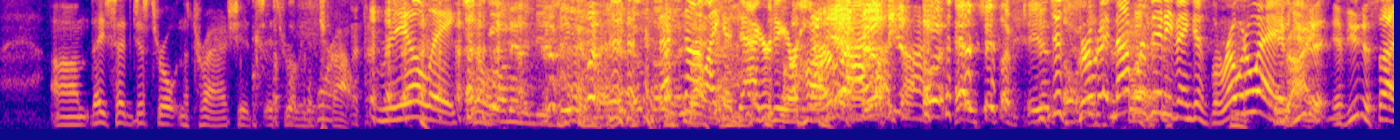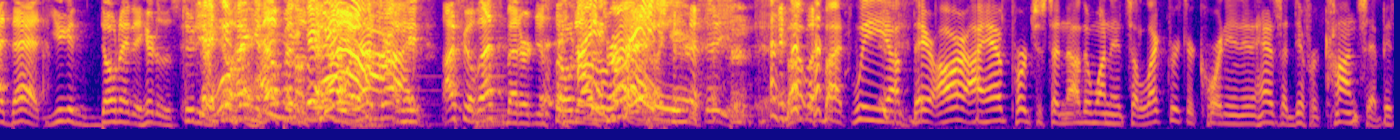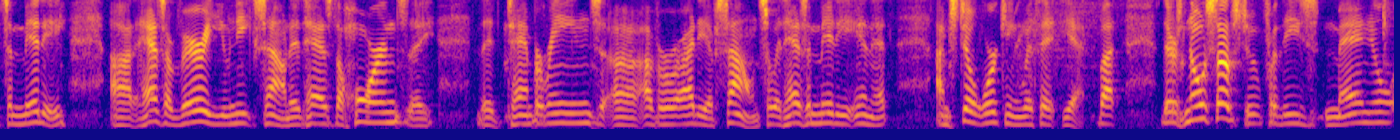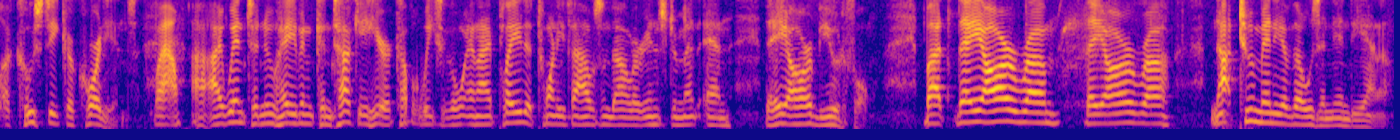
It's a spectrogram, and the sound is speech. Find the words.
Um, they said just throw it in the trash. It's it's really wore out. Really? Going in the museum. That's not like a dagger to your heart, right? Just throw it- had it since I'm 10. Just throw it. Not worth anything. Just throw it away. If, Right. you de- if you decide that, you can donate it here to the studio. We'll hang it up in the Yeah, studio. that's I, mean, I feel that's better than just throwing it in the trash. agree. guarantee you. but, but we uh, there are I have purchased another one. It's electric accordion. It has a different concept. It's a MIDI. Uh, it has a very unique sound. It has the horns, the the tambourines, uh, a variety of sounds. So it has a MIDI in it. I'm still working with it yet, but there's no substitute for these manual acoustic accordions. Wow. Uh, I went to New Haven, Kentucky here a couple of weeks ago, and I played a twenty thousand dollar instrument, and they are beautiful, but they are um, they are uh, not too many of those in Indiana.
